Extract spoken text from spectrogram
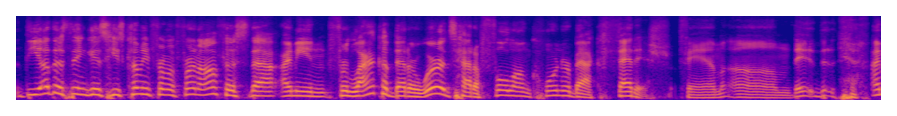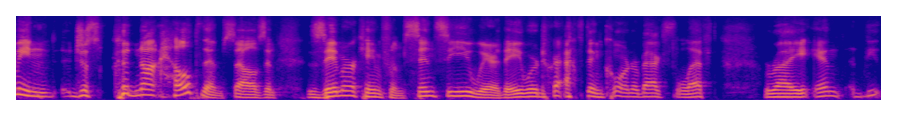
the other thing is he's coming from a front office that I mean, for lack of better words, had a full-on cornerback fetish, fam. Um, they, they yeah. I mean, just could not help themselves. And Zimmer came from Cincy, where they were drafting cornerbacks left, right, and the,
